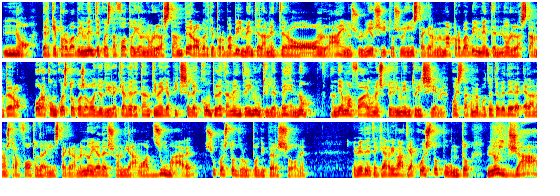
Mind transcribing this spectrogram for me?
no, perché probabilmente questa foto io non la stamperò perché probabilmente la metterò online sul mio sito, su Instagram, ma probabilmente non la stamperò. Ora con questo cosa voglio dire? Che avere tanti megapixel è completamente inutile? Beh no, Andiamo a fare un esperimento insieme. Questa come potete vedere è la nostra foto da Instagram. Noi adesso andiamo a zoomare su questo gruppo di persone e vedete che arrivati a questo punto noi già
